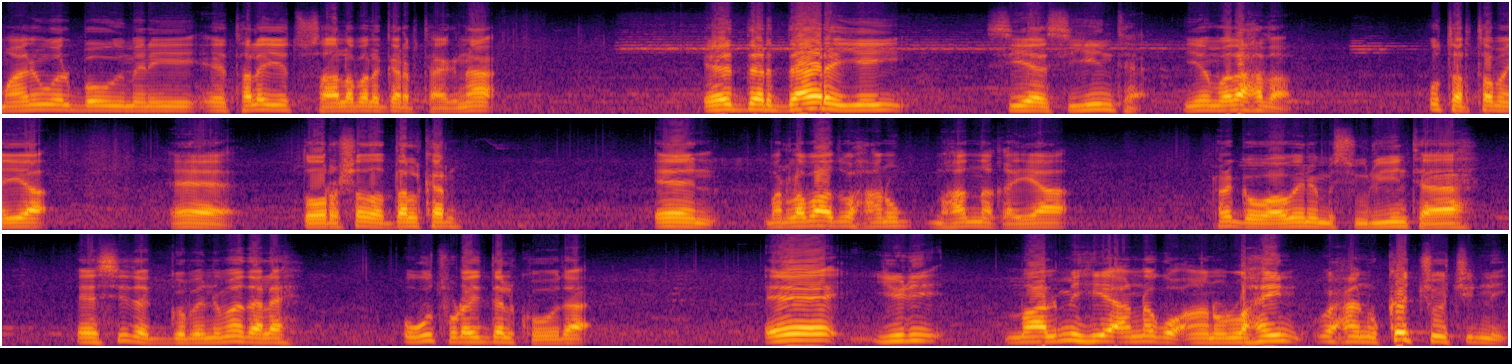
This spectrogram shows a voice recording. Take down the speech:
Maalin walba uu imanayey ee tale iyo tusaaleba la garab taagnaa ee dardaarayey siyaasiyiinta iyo madaxda u tartamaya ee doorashada dalkan. Mar labaad waxaan u mahadnaqayaa ragga waaweyn ee mas'uuliyiinta ah ee sida gobonnimada leh ugu tudhay dalkooda ee yidhi maalmihii annagu aanu lahayn waxaanu ka joojinnay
